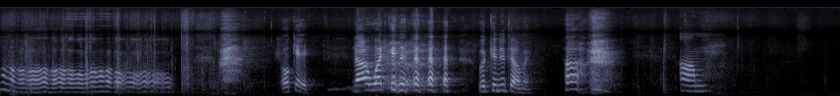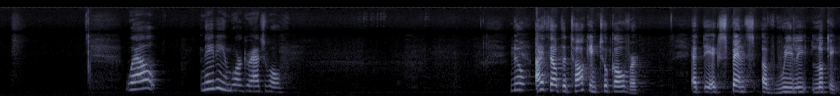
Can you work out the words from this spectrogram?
Oh. Okay. Now what can, what can you tell me? Um, well, maybe a more gradual. No, I felt the talking took over at the expense of really looking.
